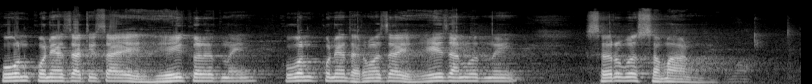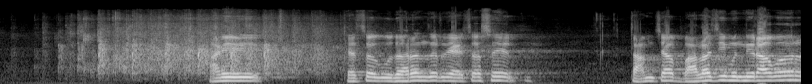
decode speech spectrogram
कोण कोण्या जातीचा आहे हे कळत नाही. कोण कोण्या धर्माचा आहे हे जाणवत नाही. सर्व समान. आणि त्याचं उदाहरण जर द्यायचं असेल तर आमच्या बालाजी मंदिरावर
